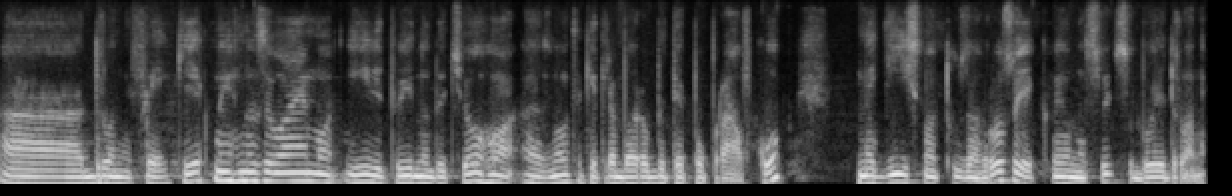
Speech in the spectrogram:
а, дрони фейки, як ми їх називаємо, і відповідно до цього знов таки треба робити поправку на дійсно ту загрозу, яку несуть собою дрони.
